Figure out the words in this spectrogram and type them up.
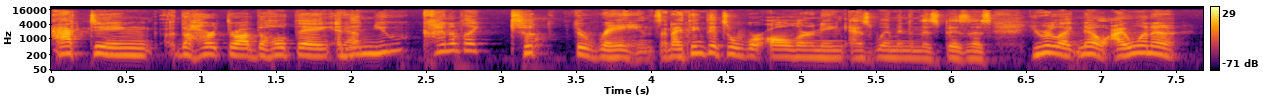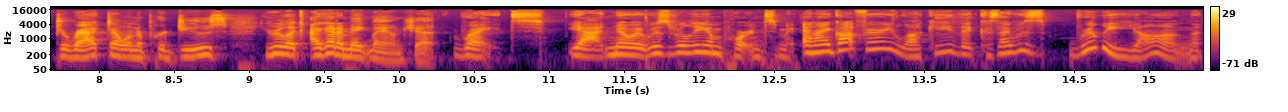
acting, the heartthrob, the whole thing, and then you kind of like took the reins. And I think that's what we're all learning as women in this business. You were like, no, I want to direct, I want to produce. You were like, I got to make my own shit. Right. Yeah. No, it was really important to me. And I got very lucky that because I was really young.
